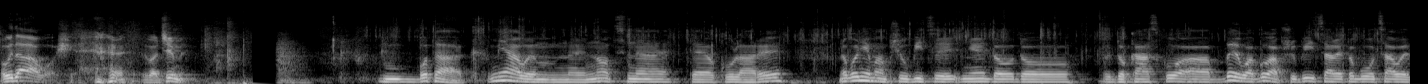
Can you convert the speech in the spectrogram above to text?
Udało się. Zobaczymy. Bo tak, miałem nocne te okulary, no bo nie mam przyłbicy nie do, do, do kasku, a była, była przyłbica, ale to było całe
